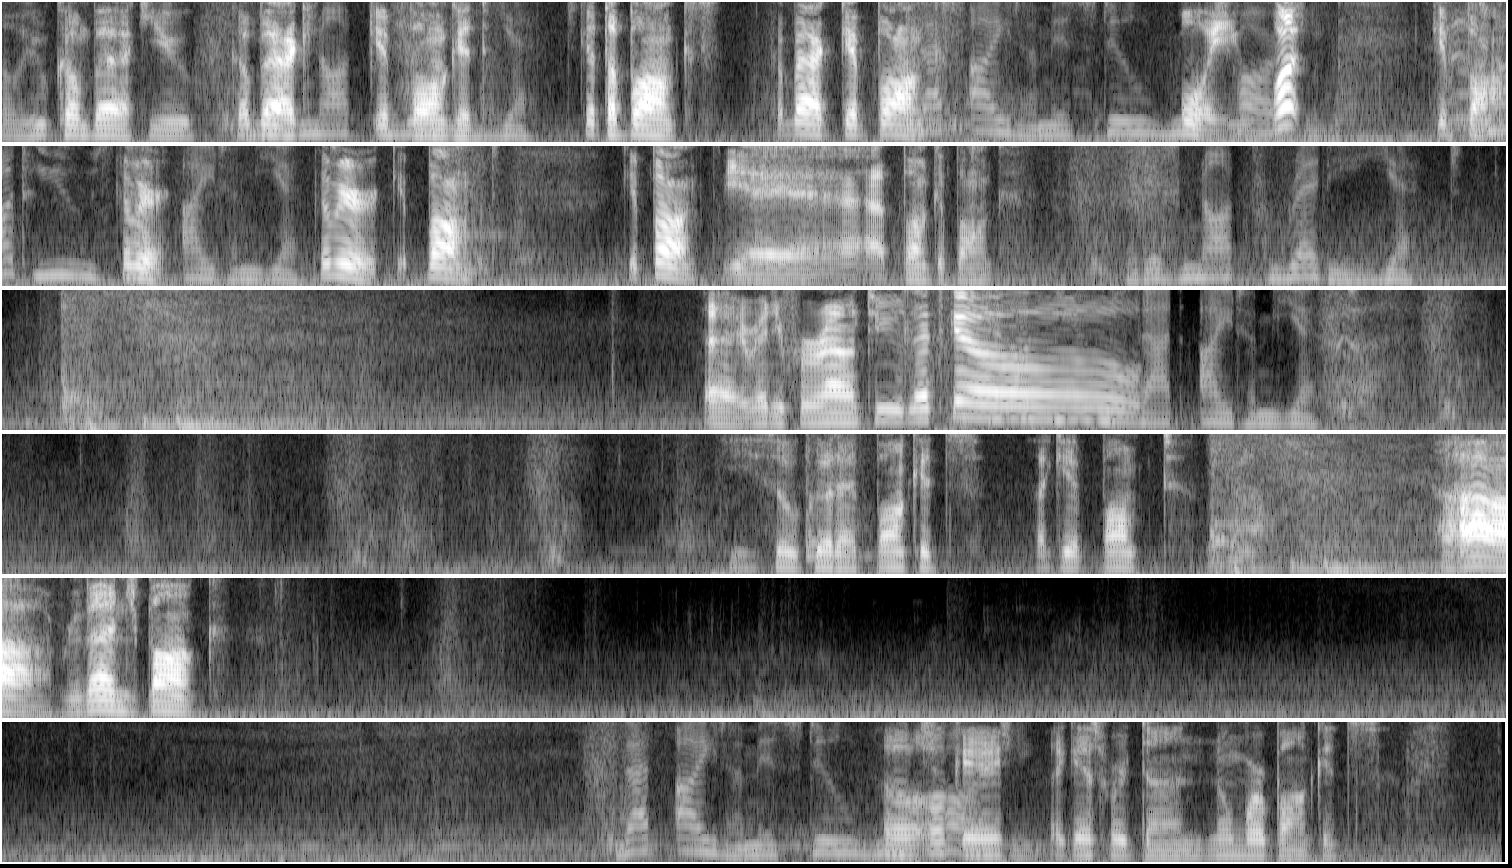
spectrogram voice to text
Oh, you come back, you. Come back. Get bonked. Get the bonks. Come back, get bonks. That item is still Oi, what? Get bonked. Come here. Come here, get bonked. Get bonked. Yeah, bonk it bonk. It is not ready yet. Alright, ready for round two? Let's go! use that item yet. He's so good at bonkets. I get bonked. Haha! Revenge bonk! That item is still recharging. Oh, okay. I guess we're done. No more bonkets.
